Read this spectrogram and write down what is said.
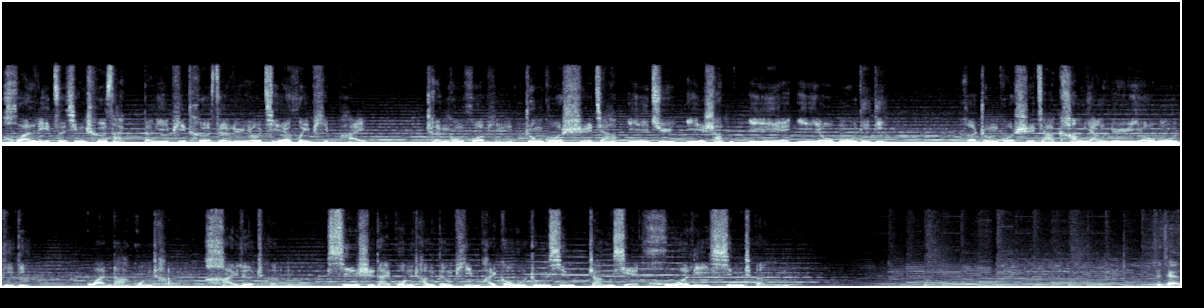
环力自行车赛等一批特色旅游节会品牌，成功获评中国十佳宜居宜商宜业宜游目的地。和中国十佳康养旅游目的地，万达广场、海乐城、新时代广场等品牌购物中心彰显活力新城。之前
